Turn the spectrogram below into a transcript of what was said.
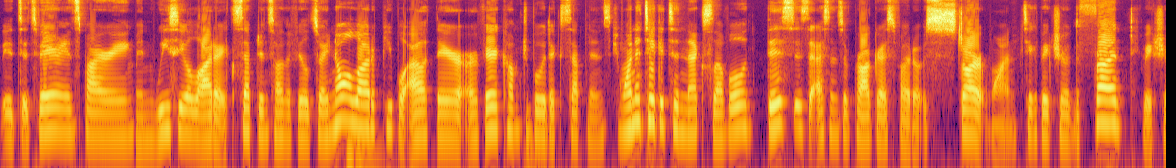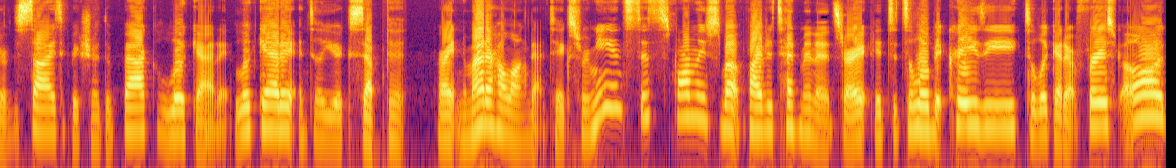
It's it's very inspiring and we see a lot of acceptance on the field. So I know a lot of people out there are very comfortable with acceptance. If you want to take it to the next level, this is the essence of progress photos. Start one. Take a picture of the front, take a picture of the sides, take a picture of the back, look at it. Look at it until you accept it right? No matter how long that takes. For me, it's it's normally just about five to ten minutes, right? It's it's a little bit crazy to look at it first. Oh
